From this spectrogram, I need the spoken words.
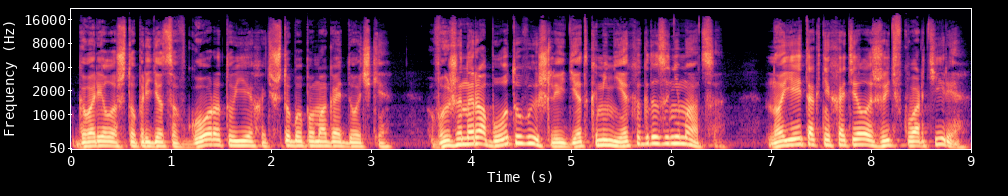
Говорила, что придется в город уехать, чтобы помогать дочке. Вы же на работу вышли, и детками некогда заниматься. Но ей так не хотелось жить в квартире.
